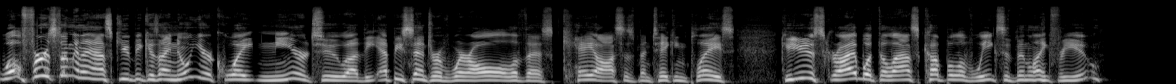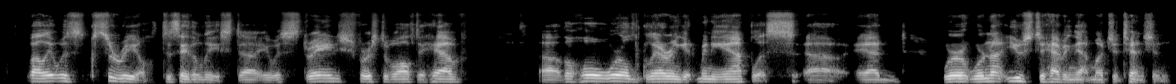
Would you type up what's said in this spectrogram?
Well, first, I'm going to ask you because I know you're quite near to uh, the epicenter of where all of this chaos has been taking place. Can you describe what the last couple of weeks have been like for you? Well, it was surreal to say the least. Uh, it was strange, first of all, to have uh, the whole world glaring at Minneapolis, uh, and we're we're not used to having that much attention.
